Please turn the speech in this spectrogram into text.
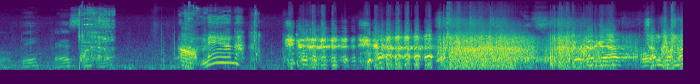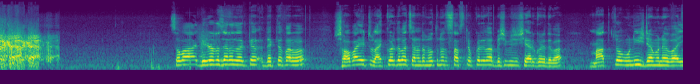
Okay guys Oh man, जो डर गया समझो मर गया সবাই ভিডিওটা যারা দেখতে দেখতে পারো সবাই একটু লাইক করে দেবা চ্যানেলটা নতুন নতুন সাবস্ক্রাইব করে দেবা আর বেশি বেশি শেয়ার করে দেবা মাত্র উনিশ ডায়মন্ডে ভাই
